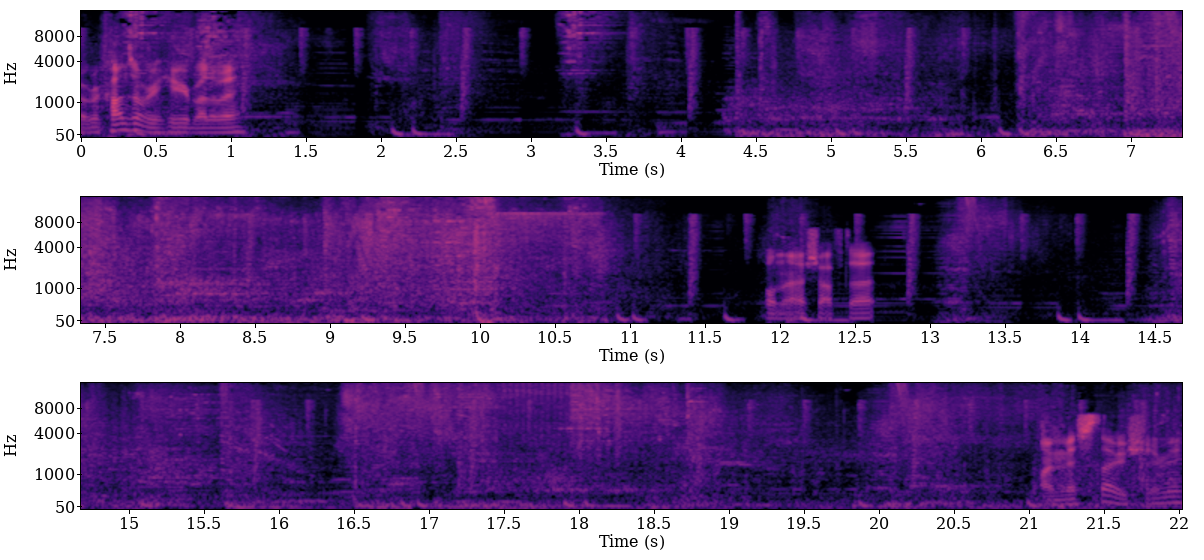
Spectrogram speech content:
Yo, Rakan's over here, by the way. Pull Nash off that. Oh, I missed that, are you shitting me?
